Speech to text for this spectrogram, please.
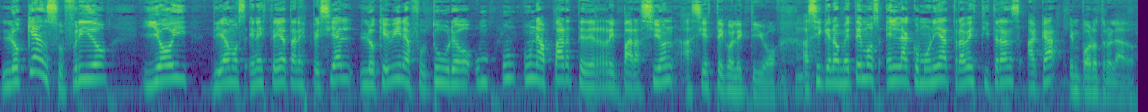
lo que han sufrido y hoy, digamos, en este día tan especial, lo que viene a futuro, un- un- una parte de reparación hacia este colectivo. Así que nos metemos en la comunidad travesti trans acá en Por Otro Lado.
